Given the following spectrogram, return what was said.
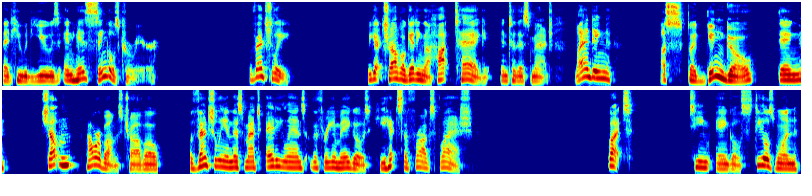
that he would use in his singles career. Eventually, we got Chavo getting the hot tag into this match, landing a spagingo ding. Shelton powerbombs Chavo. Eventually, in this match, Eddie lands the three amigos. He hits the frog splash. But Team Angle steals one.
